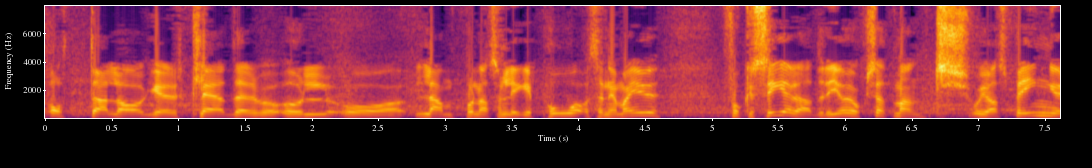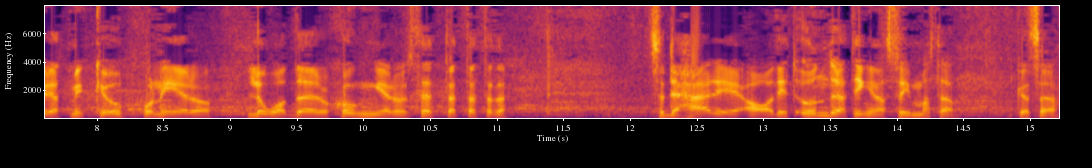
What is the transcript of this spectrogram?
åtta lager kläder och ull och lamporna som ligger på. Och sen är man ju fokuserad. Det gör ju också att man... Och jag springer rätt mycket upp och ner och lådor och sjunger och så, så det här är, ja, det är ett under att ingen har svimmat än. Ska jag säga.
